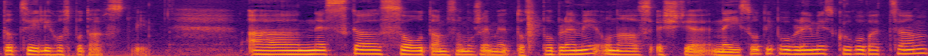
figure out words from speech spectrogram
to celé hospodářství. A dneska jsou tam samozřejmě dost problémy, u nás ještě nejsou ty problémy s kurovacem,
